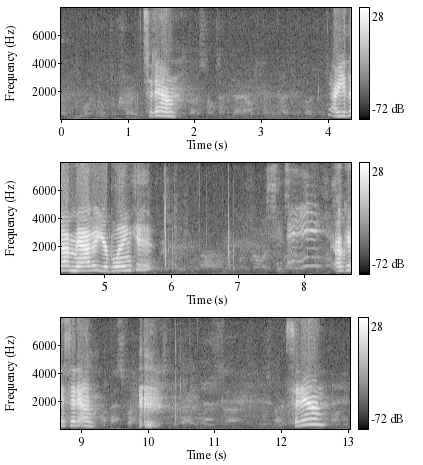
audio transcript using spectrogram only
uh, working with the crew. Sit down. Those films every day, I've been incredibly grateful Are you that mad at your blanket? to see some Okay, sit down. sit my best friends every single day was, uh, was very, Sit down. I will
